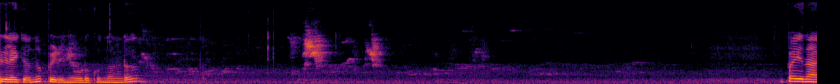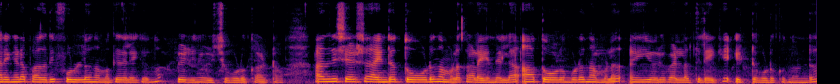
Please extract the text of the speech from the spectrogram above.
ഇതിലേക്കൊന്ന് പിഴിഞ്ഞു കൊടുക്കുന്നുണ്ട്. അപ്പോൾ ഈ നാരങ്ങയുടെ പകുതി ഫുള്ള് നമുക്കിതിലേക്കൊന്ന് പിഴിഞ്ഞൊഴിച്ച് കൊടുക്കാം കേട്ടോ. അതിനുശേഷം അതിന്റെ തോട് നമ്മൾ കളയുന്നില്ല. ആ തോടും കൂടെ നമ്മൾ ഈ ഒരു വെള്ളത്തിലേക്ക് ഇട്ട് കൊടുക്കുന്നുണ്ട്.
